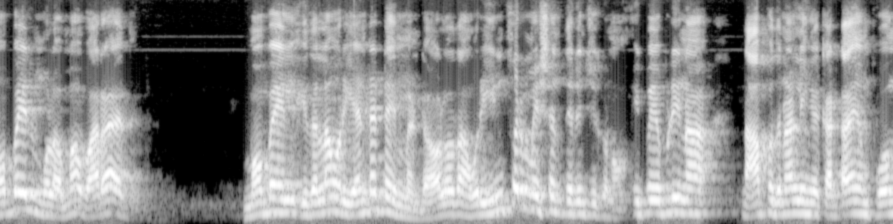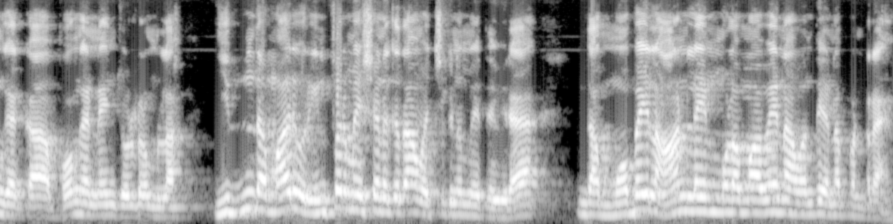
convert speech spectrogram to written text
மொபைல் மூலமாக வராது. மொபைல் இதெல்லாம் ஒரு என்டர்டைன்மெண்ட் அவ்வளோதான் ஒரு இன்ஃபர்மேஷன் தெரிஞ்சுக்கணும். இப்போ எப்படி நான் நாற்பது நாள் நீங்கள் கட்டாயம் போங்கக்கா போங்க சொல்கிறோம்ல இந்த மாதிரி ஒரு இன்ஃபர்மேஷனுக்கு தான் வச்சுக்கணுமே தவிர இந்த மொபைல் ஆன்லைன் மூலமாகவே நான் வந்து என்ன பண்ணுறேன்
